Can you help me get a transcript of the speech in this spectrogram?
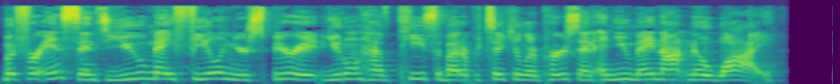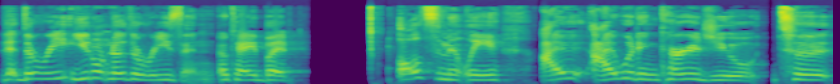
but for instance you may feel in your spirit you don't have peace about a particular person and you may not know why the re- you don't know the reason okay but ultimately i i would encourage you to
